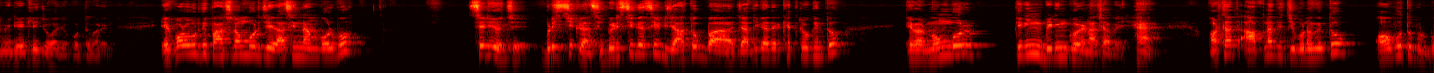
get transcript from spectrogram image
ইমিডিয়েটলি যোগাযোগ করতে পারেন। এর পরবর্তী পাঁচ নম্বর যে রাশির নাম বলব সেটি হচ্ছে বৃশ্চিক রাশি। বৃশ্চিক রাশির জাতক বা জাতিকাদের ক্ষেত্রেও কিন্তু এবার মঙ্গল তিরিং বিরিং করে নাচাবে হ্যাঁ। অর্থাৎ আপনাদের জীবনে কিন্তু অভূতপূর্ব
